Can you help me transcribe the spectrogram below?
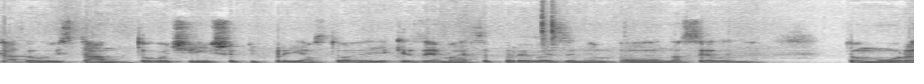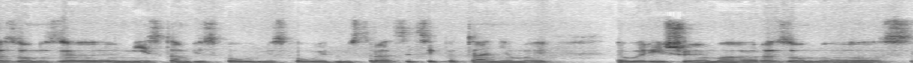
кадровий стан того чи іншого підприємства, яке займається перевезенням населення. Тому разом з містом, військовою міськовою адміністрацією ці питання ми вирішуємо разом е, з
